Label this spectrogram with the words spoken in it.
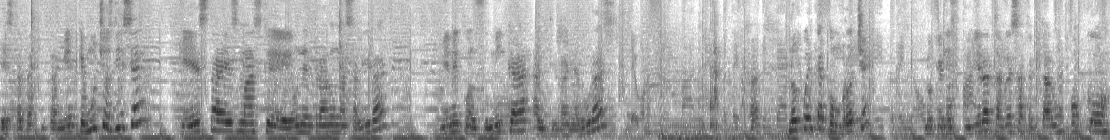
Esta de aquí también, que muchos dicen que esta es más que una entrada, una salida. Viene con su mica antirrayaduras. No cuenta con broche, lo que nos pudiera tal vez afectar un poco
